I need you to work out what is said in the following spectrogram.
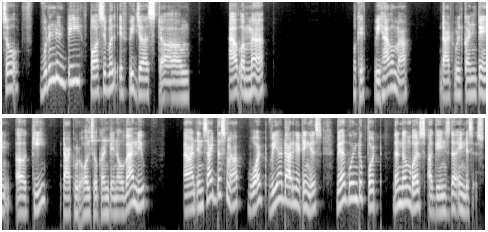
So wouldn't it be possible if we just um, have a map okay we have a map that will contain a key that would also contain a value. And inside this map what we are targeting is we are going to put the numbers against the indices.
